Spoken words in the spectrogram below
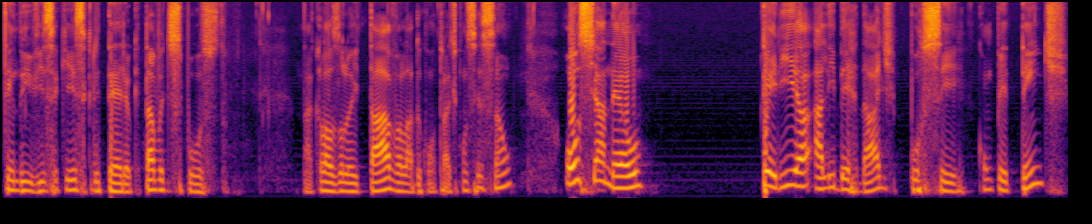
tendo em vista que esse critério é o que estava disposto na cláusula oitava lá do contrato de concessão, ou se a ANEL teria a liberdade, por ser competente,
